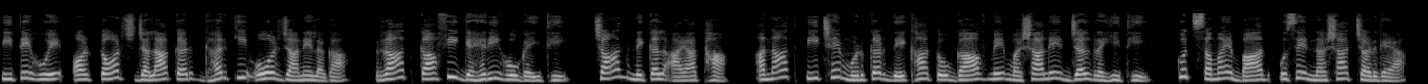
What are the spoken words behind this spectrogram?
पीते हुए और टॉर्च जलाकर घर की ओर जाने लगा। रात काफ़ी गहरी हो गई थी। चाँद निकल आया था। अनाथ पीछे मुड़कर देखा तो गाँव में मशाले जल रही थी। कुछ समय बाद उसे नशा चढ़ गया।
